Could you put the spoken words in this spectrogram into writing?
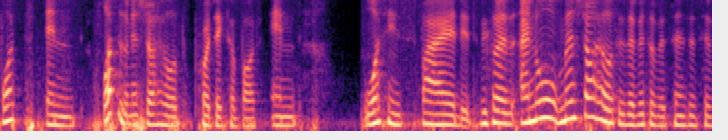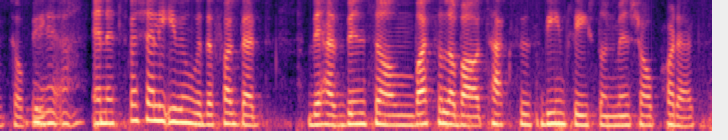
what and what is the menstrual health project about and what inspired it? Because I know menstrual health is a bit of a sensitive topic. Yeah. And especially even with the fact that there has been some battle about taxes being placed on menstrual products.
